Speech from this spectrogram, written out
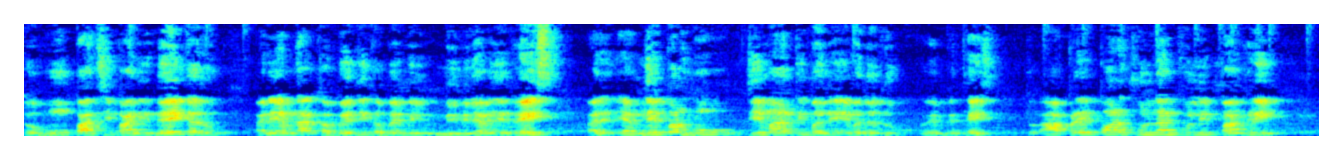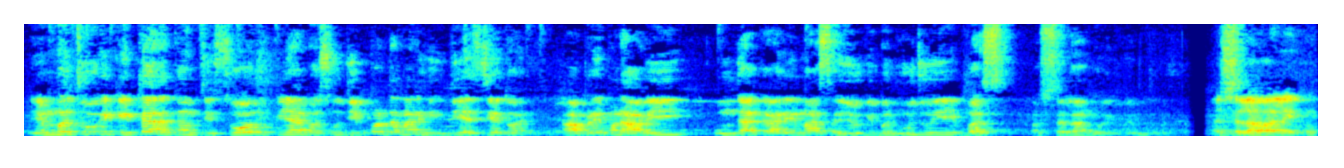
તો હું પાછી પાની નહીં કરું. અને એમના ખભે થી ખભે મિલાવીને રહીશ. અને એમને પણ હું જે મારથી બને એ મદદરૂપ એમ કે થઈશ. તો આપણે પણ ફૂલના ફૂલની પાંખડી એમ જ જુઓ કે કેટલા રકમ છે. સો રૂપિયા, બસો, જે પણ તમારી જે હેસિયત હોય, આપણે પણ આવી ઉમદા કાર્યમાં સહયોગી બનવું જોઈએ. બસ સલામ હોય અસલામ વાલેકુમ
